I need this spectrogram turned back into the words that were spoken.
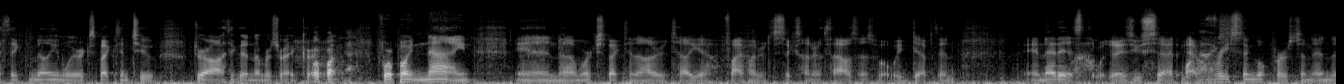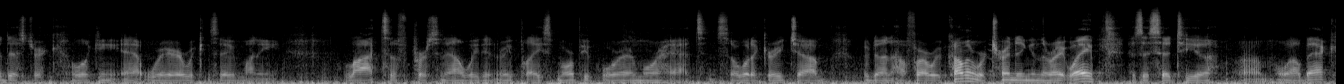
think, million. We were expecting to draw. I think that number's right, correct? 4.9. 4.9, and um, we're expecting the auditor to tell you 500 to 600,000 is what we dipped in. And that is, as you said, every single person in the district looking at where we can save money. Lots of personnel we didn't replace, more people wearing more hats. And so what a great job we've done, how far we've come, and we're trending in the right way. As I said to you um, a while back,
